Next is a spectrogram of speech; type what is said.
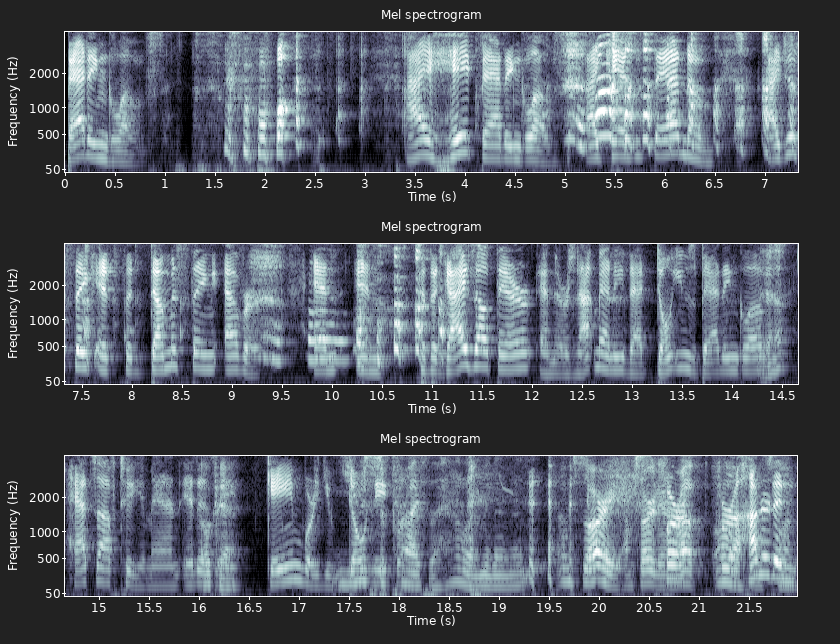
batting gloves. what? I hate batting gloves. I can't stand them. I just think it's the dumbest thing ever. And and to the guys out there, and there's not many that don't use batting gloves. Yeah. Hats off to you, man. It is Okay. a game where you, You don't need gloves. surprised the hell out of me there, man. I'm sorry. I'm sorry to For interrupt. for Oh, a that's hundred fun. and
